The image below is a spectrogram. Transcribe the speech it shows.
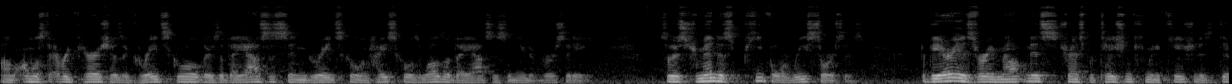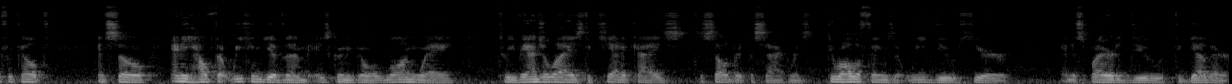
Um, almost every parish has a grade school. There's a diocesan grade school and high school, as well as a diocesan university. So there's tremendous people resources. But the area is very mountainous, transportation, communication is difficult, and so any help that we can give them is going to go a long way to evangelize, to catechize, to celebrate the sacraments, do all the things that we do here and aspire to do together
